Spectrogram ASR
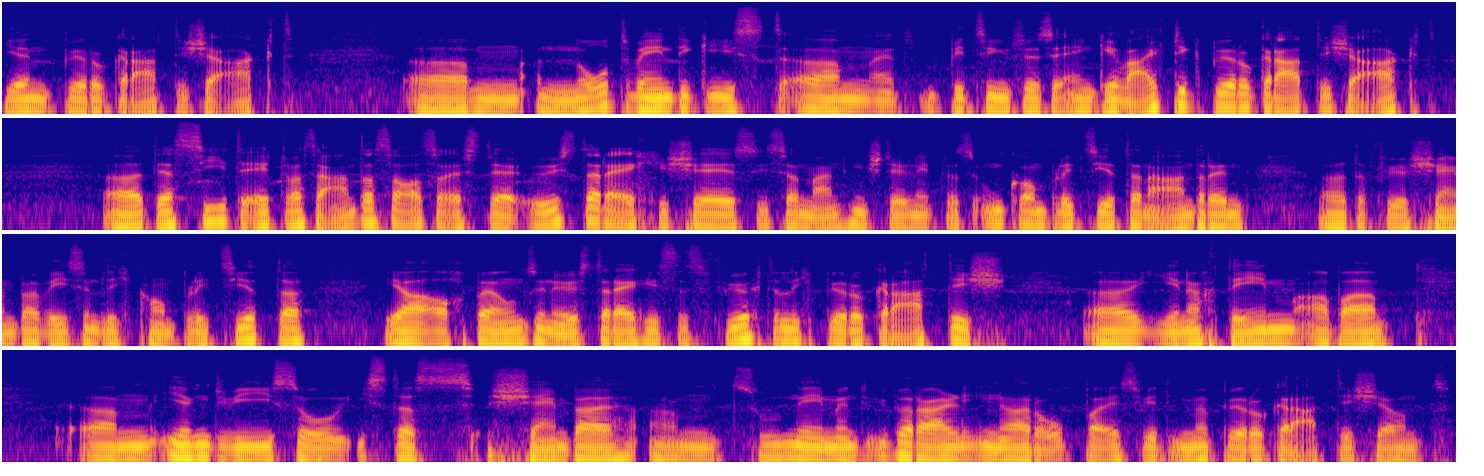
hier ein bürokratischer Akt ähm, notwendig ist, ähm, beziehungsweise ein gewaltig bürokratischer Akt. Äh, der sieht etwas anders aus als der österreichische. Es ist an manchen Stellen etwas unkomplizierter, an anderen äh, dafür scheinbar wesentlich komplizierter. Ja, auch bei uns in Österreich ist es fürchterlich bürokratisch, äh, je nachdem, aber ähm, irgendwie so ist das scheinbar ähm, zunehmend überall in Europa. Es wird immer bürokratischer und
